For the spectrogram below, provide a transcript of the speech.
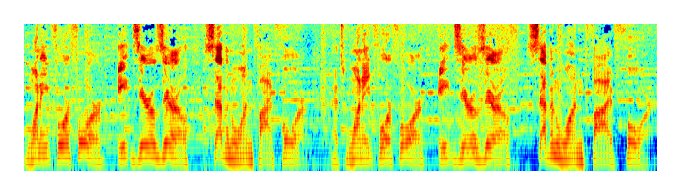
1 844 800 7154. That's 1 844 800 7154.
